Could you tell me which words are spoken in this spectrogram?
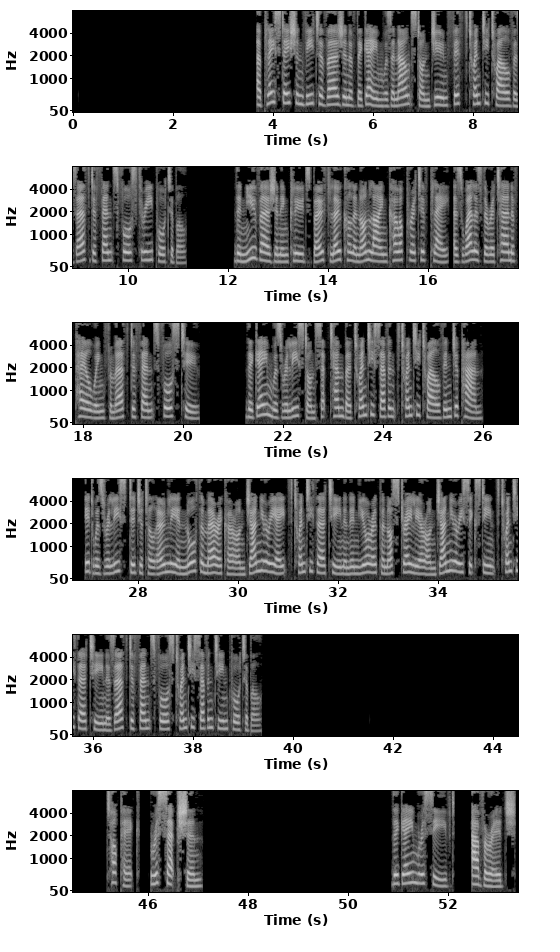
A PlayStation Vita version of the game was announced on June 5, 2012 as Earth Defense Force 3 Portable. The new version includes both local and online cooperative play, as well as the return of Palewing from Earth Defense Force 2. The game was released on September 27, 2012 in Japan. It was released digital only in North America on January 8, 2013 and in Europe and Australia on January 16, 2013 as Earth Defense Force 2017 Portable. Reception. The game received average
